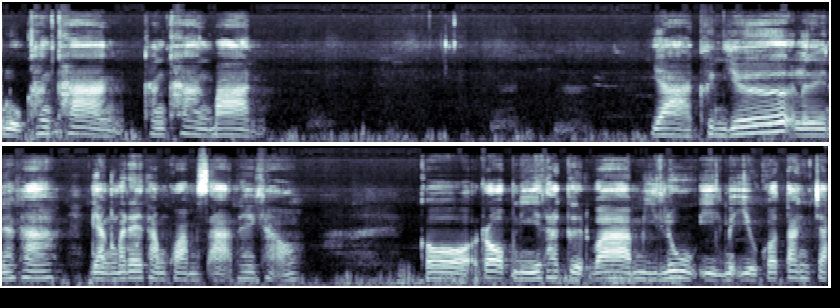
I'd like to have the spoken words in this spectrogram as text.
ปลูกข้างๆข้างๆบ้านหญ้าขึ้นเยอะเลยนะคะ ยังไม่ได้ทำความสะอาดให้เขา ก็รอบนี้ถ้าเกิดว่ามีลูกอีกแม่อิ๋วก็ตั้งใจ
